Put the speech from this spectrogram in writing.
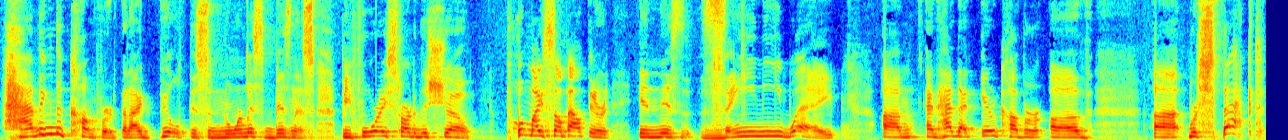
Having the comfort that I built this enormous business before I started the show, put myself out there in this zany way um, and had that air cover of uh, respect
